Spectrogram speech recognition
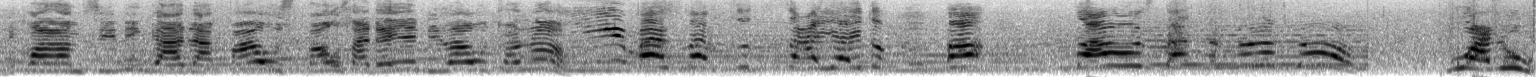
di kolam sini nggak ada paus. Paus adanya di laut sono. Ih, mas, maksud saya itu, Pak, paus, tak tenggelam dong. Waduh,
